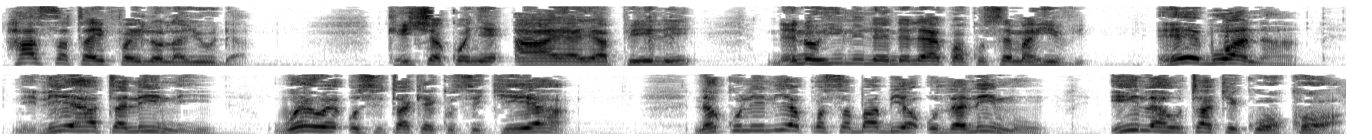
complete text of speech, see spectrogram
hasa taifa hilo la yuda kisha kwenye aya ya pili neno hili liendelea kwa kusema hivi ee bwana niliye hata lini wewe usitake kusikia? Na kulilia kwa sababu ya udhalimu ila hutaki kuokoa.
